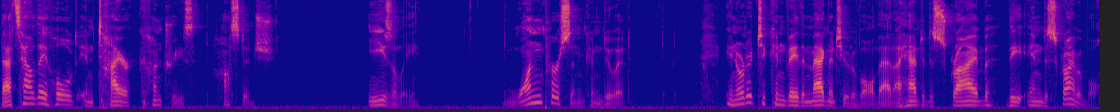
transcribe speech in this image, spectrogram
That's how they hold entire countries hostage easily. One person can do it. In order to convey the magnitude of all that, I had to describe the indescribable.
